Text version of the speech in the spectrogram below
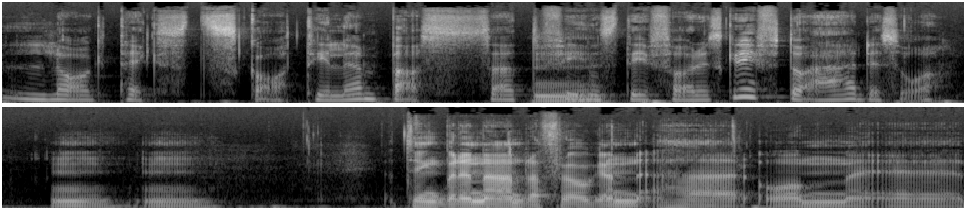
lagtext ska tillämpas. Så att mm. finns det i föreskrift då är det så. Mm, mm. Tänk på den andra frågan här om eh,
